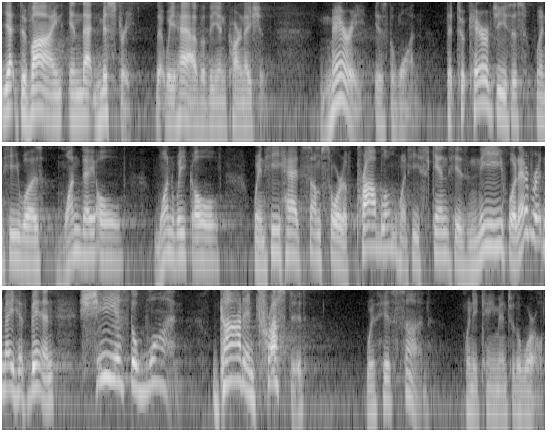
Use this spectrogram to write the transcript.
yet divine in that mystery that we have of the incarnation. Mary is the one that took care of Jesus when he was one day old, one week old, when he had some sort of problem, when he skinned his knee, whatever it may have been, she is the one God entrusted with his son when he came into the world.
